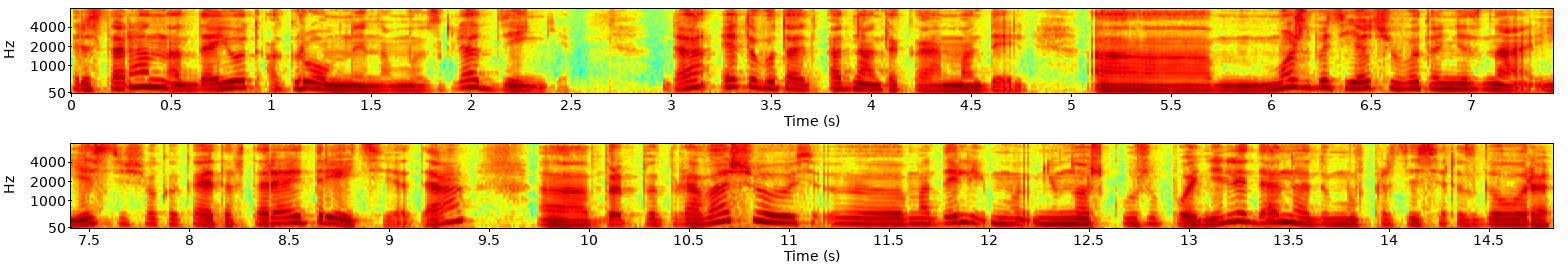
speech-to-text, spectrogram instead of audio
ресторан отдает огромные, на мой взгляд, деньги да, это вот одна такая модель. А, может быть, я чего-то не знаю, есть еще какая-то вторая третья, да. А, про, про вашу э, модель мы немножко уже поняли, да, но я думаю, в процессе разговора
